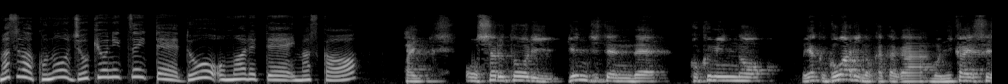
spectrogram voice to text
まずはこの状況についてどう思われていますか？はい、おっしゃる通り、現時点で国民の約5割の方がもう2回接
